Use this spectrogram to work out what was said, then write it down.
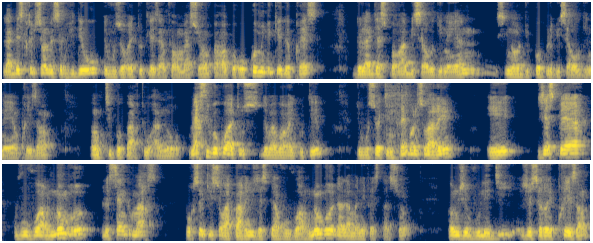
la description de cette vidéo et vous aurez toutes les informations par rapport au communiqué de presse de la diaspora bissau-guinéenne, sinon du peuple bissau-guinéen présent un petit peu partout en Europe. Merci beaucoup à tous de m'avoir écouté. Je vous souhaite une très bonne soirée et J'espère vous voir nombreux le 5 mars. Pour ceux qui sont à Paris, j'espère vous voir nombreux dans la manifestation. Comme je vous l'ai dit, je serai présent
